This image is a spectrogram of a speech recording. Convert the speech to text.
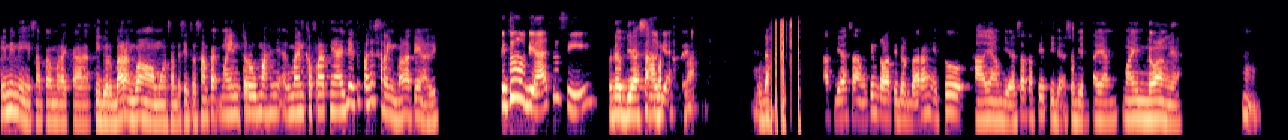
ini nih sampai mereka tidur bareng, gue nggak ngomong sampai situ, sampai main ke rumahnya, main ke flatnya aja itu pasti sering banget ya nggak sih? Itu hal biasa sih. Udah biasa hal biasa. Ya. Udah sangat biasa. Mungkin kalau tidur bareng itu hal yang biasa tapi tidak sebiasa yang main doang ya. Hmm.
